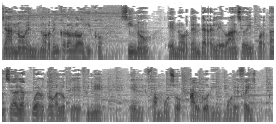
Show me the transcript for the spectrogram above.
ya no en orden cronológico, sino en orden de relevancia o de importancia de acuerdo a lo que define el famoso algoritmo de Facebook.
